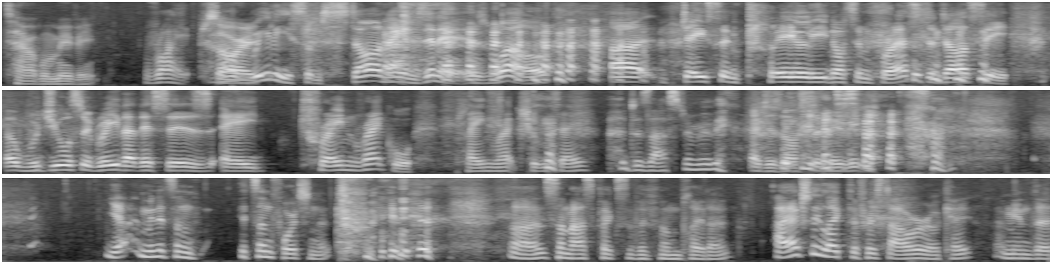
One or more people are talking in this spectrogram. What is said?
terrible movie. Right. Sorry. Oh, really, some star names in it as well. Uh, Jason clearly not impressed. Darcy, uh, would you also agree that this is a train wreck or plane wreck, should we say? A disaster movie. A disaster movie? Yeah, I mean it's un- it's unfortunate the way that, uh, some aspects of the film played out. I actually like the first hour. Okay, I mean the,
